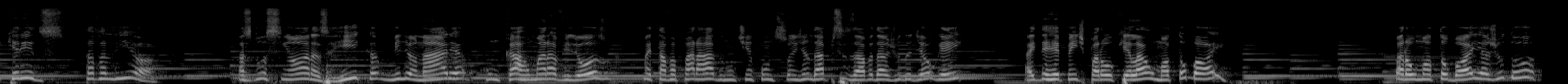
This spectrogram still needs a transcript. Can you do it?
E queridos, tava ali, ó. As duas senhoras, rica, milionária, com um carro maravilhoso, mas estava parado, não tinha condições de andar, precisava da ajuda de alguém. Aí de repente parou o que lá? Um motoboy. Parou o motoboy e ajudou.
